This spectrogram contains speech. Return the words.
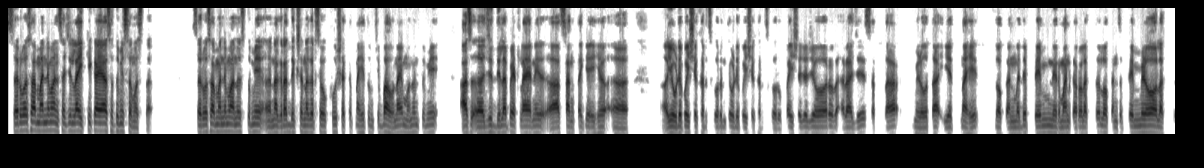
सर्वसामान्य माणसाची लायकी काय असं तुम्ही समजता. सर्वसामान्य माणूस तुम्ही नगराध्यक्ष नगरसेवक होऊ शकत नाही तुमची भावना आहे म्हणून तुम्ही आज जिद्दीला पेटलाय आणि आज सांगता की हे एवढे पैसे खर्च करून तेवढे पैसे खर्च करू. पैशाच्या जीवावर राजे सत्ता मिळवता येत नाही. लोकांमध्ये प्रेम निर्माण करावं लागतं लोकांचं प्रेम मिळवावं लागतं.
